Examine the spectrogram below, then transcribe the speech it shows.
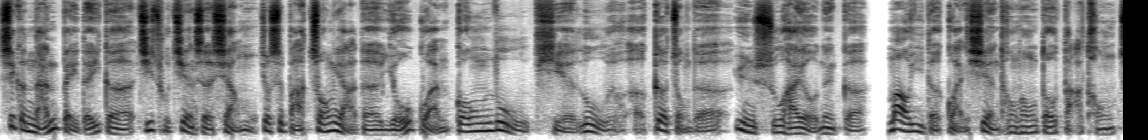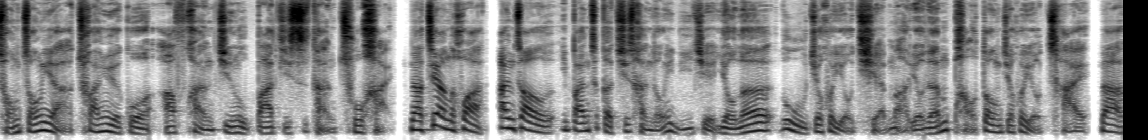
是一个南北的一个基础建设项目，就是把中亚的油管、公路、铁路、呃各种的运输，还有那个。贸易的管线通通都打通，从中亚穿越过阿富汗，进入巴基斯坦出海。那这样的话，按照一般这个其实很容易理解，有了路就会有钱嘛，有人跑动就会有财。那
